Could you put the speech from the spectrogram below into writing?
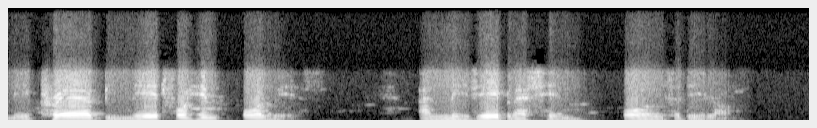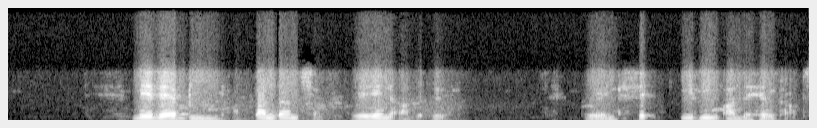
May prayer be made for him always, and may they bless him all the day long. May there be abundance of rain on the earth, growing thick even on the hilltops.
